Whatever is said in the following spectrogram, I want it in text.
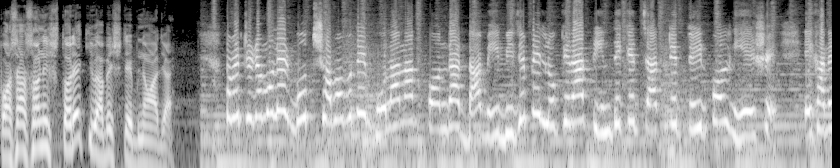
প্রশাসনিক স্তরে কীভাবে স্টেপ নেওয়া যায়। তবে তৃণমূলের বুথ সভাপতি ভোলানাথ পন্ডার দাবি, বিজেপির লোকেরা তিন থেকে চারটে তিরপল নিয়ে এসে এখানে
